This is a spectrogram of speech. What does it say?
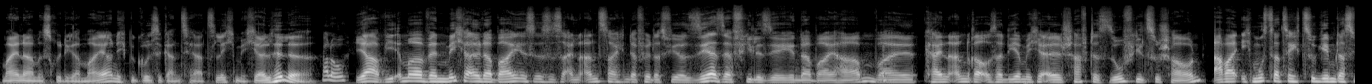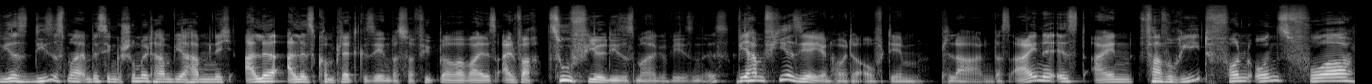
Mein Name ist Rüdiger Meier und ich begrüße ganz herzlich Michael Hille. Hallo. Ja, wie immer, wenn Michael dabei ist, ist es ein Anzeichen dafür, dass wir sehr, sehr viele Serien dabei haben, weil kein anderer außer dir, Michael, schafft es, so viel zu schauen. Aber ich muss tatsächlich zugeben, dass wir es dieses Mal ein bisschen geschummelt haben. Wir haben nicht alle alles komplett gesehen, was verfügbar war, weil es einfach zu viel dieses Mal gewesen ist. Wir haben vier Serien heute auf dem Plan. Das eine ist ein Favorit von uns vor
